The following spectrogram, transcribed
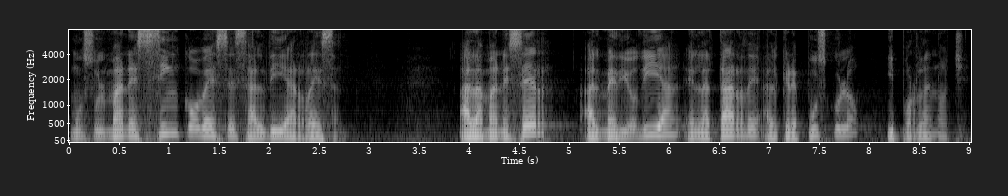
musulmanes cinco veces al día rezan. Al amanecer, al mediodía, en la tarde, al crepúsculo y por la noche.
